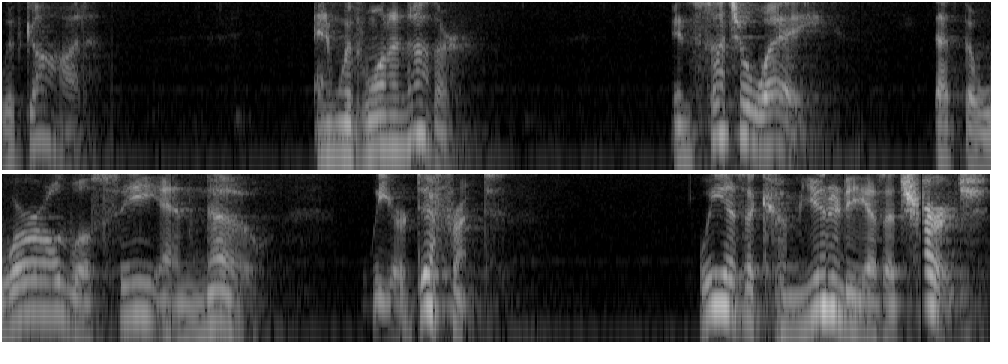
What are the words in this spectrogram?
with God and with one another in such a way that the world will see and know we are different. We as a community, as a church,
